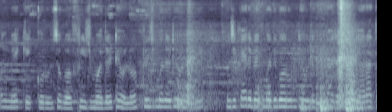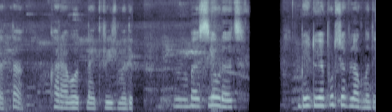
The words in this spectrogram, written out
मग मी एक एक करून सगळं फ्रीजमध्ये ठेवलं. फ्रीजमध्ये ठेवलं की म्हणजे कॅरी बॅगमध्ये भरून ठेवलं की भाज्या चांगल्या राहतात ना? खराब होत नाहीत फ्रीजमध्ये बस एवढंच. भेटूया पुढच्या ब्लॉगमध्ये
